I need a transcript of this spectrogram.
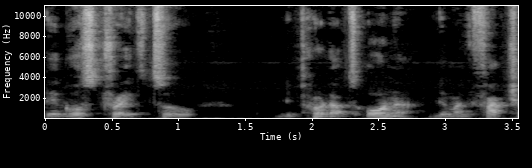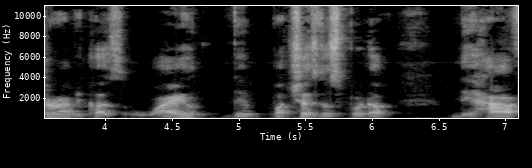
They go straight to the product owner, the manufacturer, because while they purchase this product, they have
